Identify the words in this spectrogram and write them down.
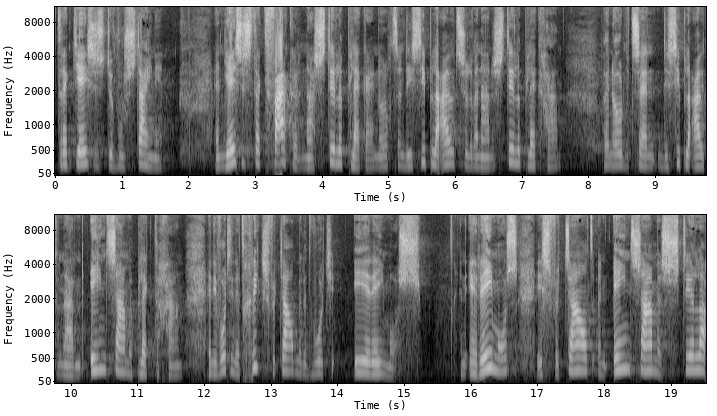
trekt Jezus de woestijn in. En Jezus trekt vaker naar stille plekken. Hij nodigt zijn discipelen uit, zullen we naar een stille plek gaan. Hij nodigt zijn discipelen uit om naar een eenzame plek te gaan. En die wordt in het Grieks vertaald met het woordje eremos. En Eremos is vertaald een eenzame, stille,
